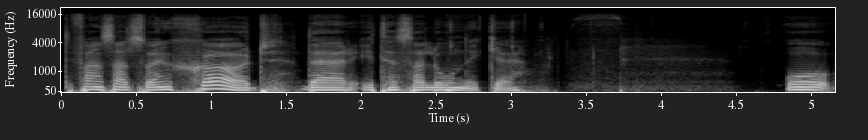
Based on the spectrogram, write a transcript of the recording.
Det fanns alltså en skörd där i Thessalonike. Och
